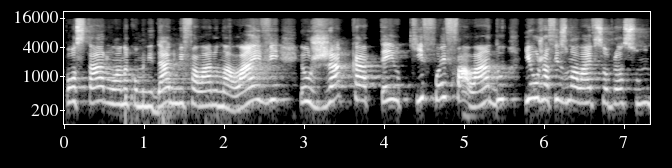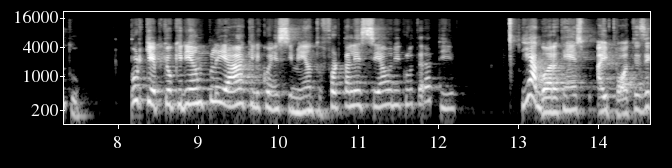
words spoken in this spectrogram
Postaram lá na comunidade, me falaram na live, eu já catei o que foi falado e eu já fiz uma live sobre o assunto. Por quê? Porque eu queria ampliar aquele conhecimento, fortalecer a auriculoterapia. E agora tem a hipótese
